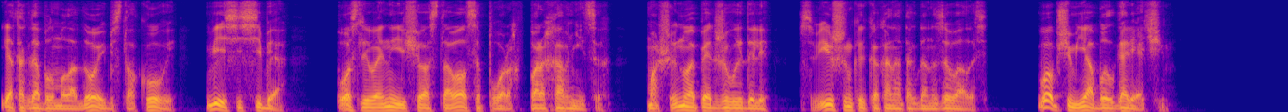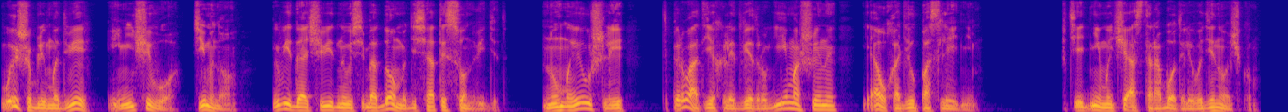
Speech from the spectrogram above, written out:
Я тогда был молодой и бестолковый, весь из себя. После войны еще оставался порох в пороховницах. Машину опять же выдали, с вишенкой, как она тогда называлась. В общем, я был горячий. Вышибли мы дверь, и ничего, темно. Гвида, очевидно, у себя дома десятый сон видит. Ну, мы и ушли. Сперва отъехали две другие машины, я уходил последним. В те дни мы часто работали в одиночку.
